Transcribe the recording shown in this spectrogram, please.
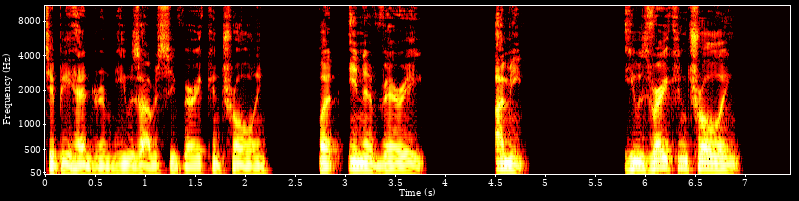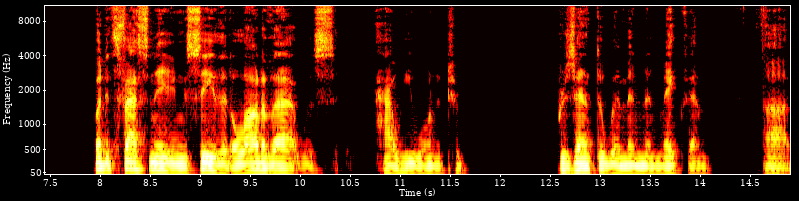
Tippi Hedren. He was obviously very controlling, but in a very, I mean, he was very controlling, but it's fascinating to see that a lot of that was how he wanted to present the women and make them uh,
